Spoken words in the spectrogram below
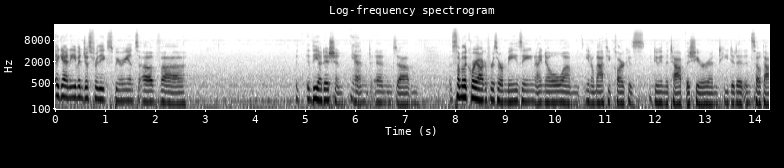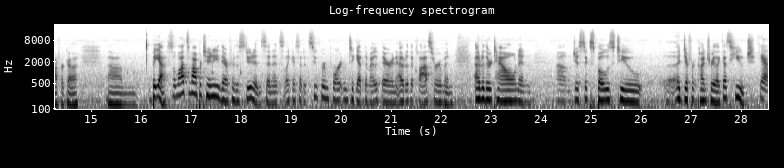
again, even just for the experience of uh, the audition Yeah. and and um, some of the choreographers are amazing. I know um, you know Matthew Clark is doing the tap this year, and he did it in South Africa. Um, but yeah, so lots of opportunity there for the students, and it's like I said, it's super important to get them out there and out of the classroom and out of their town and um, just exposed to a different country. Like that's huge. Yeah,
